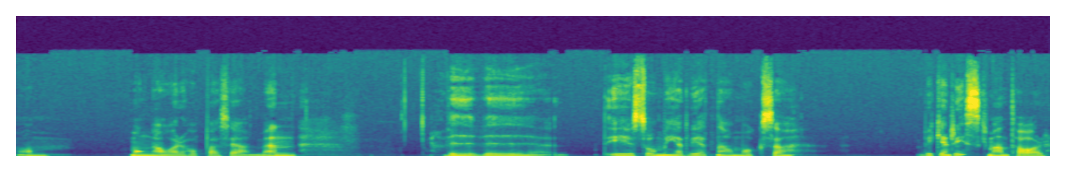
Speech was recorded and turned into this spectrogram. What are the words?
om många år hoppas jag. Men vi, vi är ju så medvetna om också vilken risk man tar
